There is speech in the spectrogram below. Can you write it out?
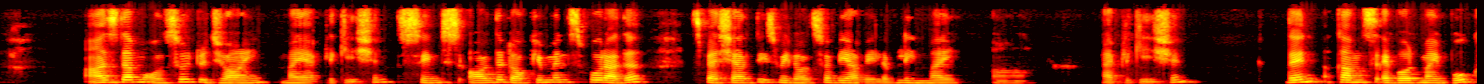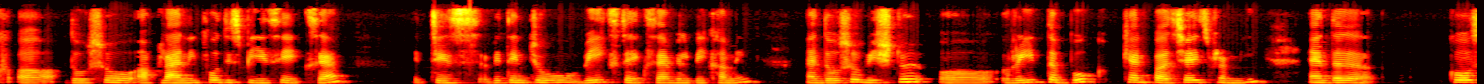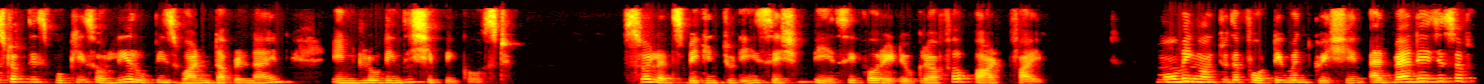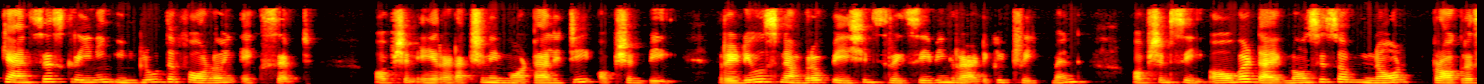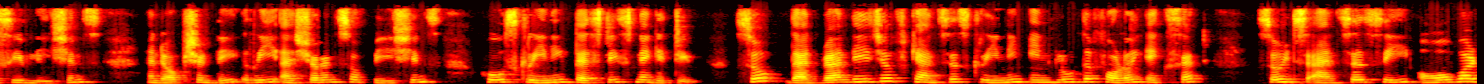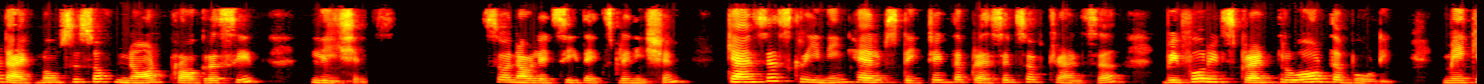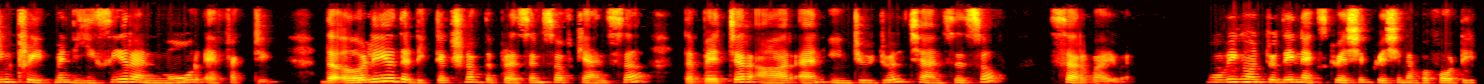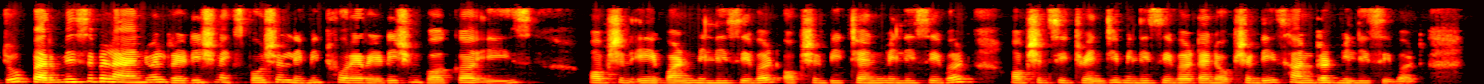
ask them also to join my application since all the documents for other specialties will also be available in my uh, application. Then comes about my book. Uh, those who are planning for this PSC exam, it is within two weeks the exam will be coming. And those who wish to uh, read the book can purchase from me. And the cost of this book is only rupees 199 including the shipping cost. So let's begin today's session PSC for radiographer part 5. Moving on to the 41 question. Advantages of cancer screening include the following except option A reduction in mortality, option B reduced number of patients receiving radical treatment, option C over diagnosis of non progressive lesions, and option D reassurance of patients whose screening test is negative. So the advantage of cancer screening include the following except so it's answer C over diagnosis of non-progressive lesions. So now let's see the explanation. Cancer screening helps detect the presence of cancer before it spread throughout the body, making treatment easier and more effective. The earlier the detection of the presence of cancer, the better are an individual chances of survival. Moving on to the next question, question number 42. Permissible annual radiation exposure limit for a radiation worker is option A 1 millisievert, option B 10 millisievert, option C 20 millisievert and option D is 100 millisievert.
